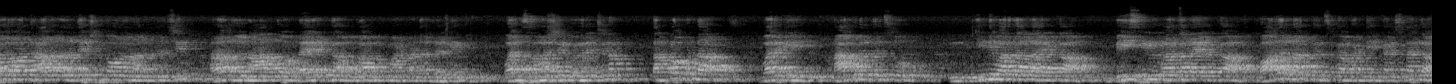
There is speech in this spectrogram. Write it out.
గౌరవ అధ్యక్షుడు అధ్యక్షతో పిలిచి ఆ రోజు నాతో డైరెక్ట్గా ముఖాముఖి మాట్లాడడం జరిగింది. వారి సమస్యలు వివరించడం తప్పకుండా వారికి నాకు తెలుసు. కింది వర్గాల యొక్క బీసీ వర్గాల యొక్క బాధలు నాకు తెలుసు కాబట్టి ఖచ్చితంగా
